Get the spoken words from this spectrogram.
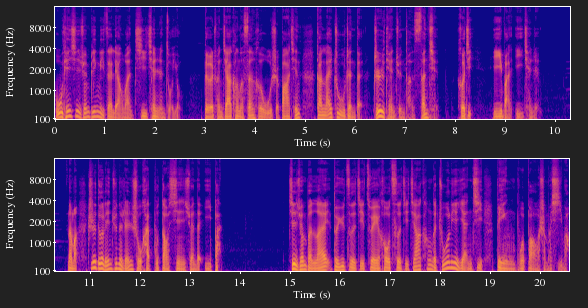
武田信玄兵力在两万七千人左右，德川家康的三河武士八千，赶来助阵的织田军团三千，合计一万一千人。那么知德联军的人数还不到信玄的一半。信玄本来对于自己最后刺激家康的拙劣演技，并不抱什么希望，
